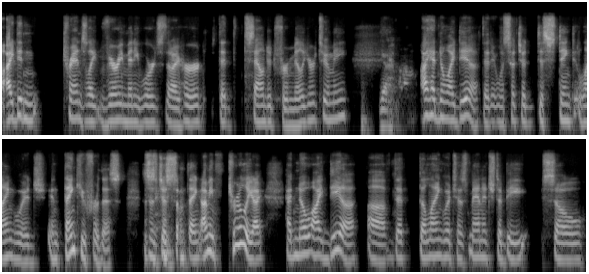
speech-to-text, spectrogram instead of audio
I didn't translate very many words that I heard that sounded familiar to me. Yeah. I had no idea that it was such a distinct language. And thank you for this. This is just something, I mean, truly, I had no idea uh, that the language has managed to be so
